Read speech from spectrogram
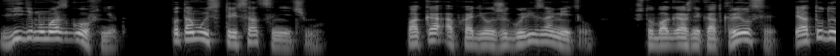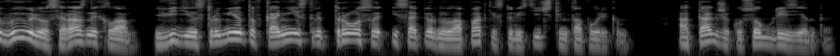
Видимо, мозгов нет, потому и сотрясаться нечему. Пока обходил «Жигули», заметил, что багажник открылся, и оттуда вывалился разный хлам в виде инструментов, канистры, троса и саперной лопатки с туристическим топориком, а также кусок брезента.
